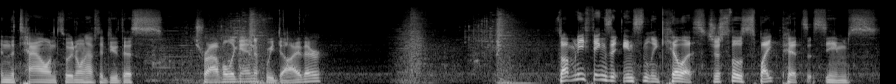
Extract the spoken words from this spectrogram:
in the town so we don't have to do this travel again if we die there. It's not many things that instantly kill us, just those spike pits, it seems.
